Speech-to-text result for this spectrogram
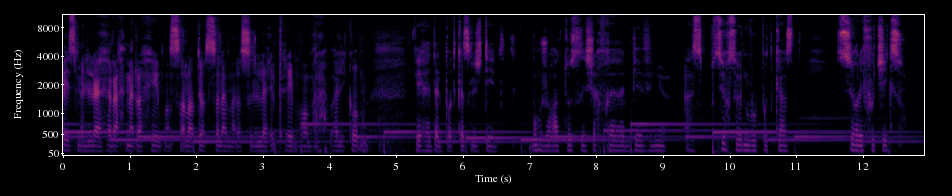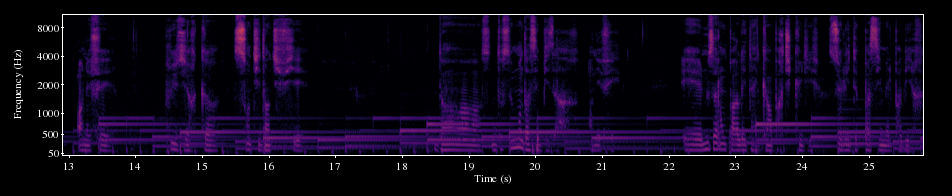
بسم الله الرحمن الرحيم والصلاة والسلام على رسول الله الكريم ومرحبا بكم في هذا البودكاست الجديد Bonjour à tous les chers frères et bienvenue à, sur ce nouveau podcast sur les footix. En effet, plusieurs cas sont identifiés dans, dans ce monde assez bizarre, en effet. Et nous allons parler d'un cas en particulier, celui de Passim El Pabir.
